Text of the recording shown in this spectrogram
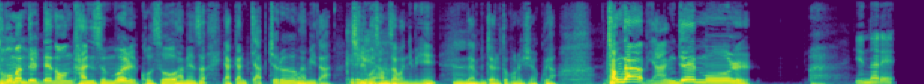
두부 만들 때 넣은 간수물 고소하면서 약간 짭조름합니다. 그러게요. 음. 7934번님이 네 문자를 또 보내주셨고요. 정답 양잿물. 옛날에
